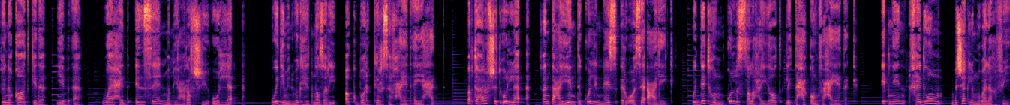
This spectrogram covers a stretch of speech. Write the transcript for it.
في نقاط كده يبقى واحد إنسان ما بيعرفش يقول لأ. ودي من وجهة نظري أكبر كارثة في حياة أي حد. ما بتعرفش تقول لأ فأنت عينت كل الناس رؤساء عليك. واديتهم كل الصلاحيات للتحكم في حياتك. اتنين خدوم بشكل مبالغ فيه.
